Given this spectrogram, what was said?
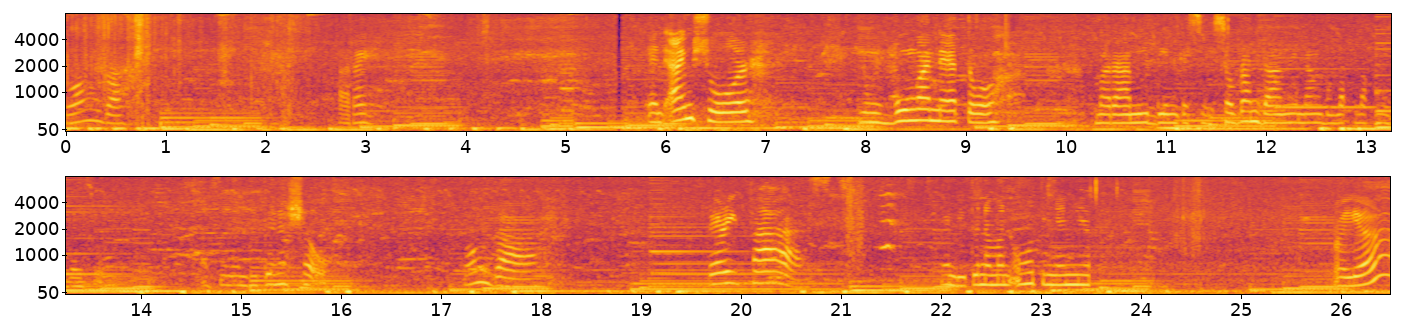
Bongga. Aray. And I'm sure yung bunga neto marami din kasi sobrang dami ng bulaklak na guys. Oh. Kasi nandito na siya oh. Bongga. Very fast. Yan dito naman oh, tingnan niyo. Ayan.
